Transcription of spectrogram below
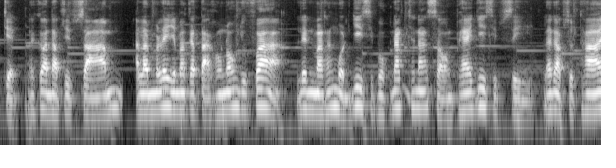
17 แล้วก็อันดับ 13อารันมาเลยามากาตะของน้องยูฟ่าเล่นมาทั้งหมด 26 นัดชนะ 2 แพ้ 24 และอันดับสุดท้าย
